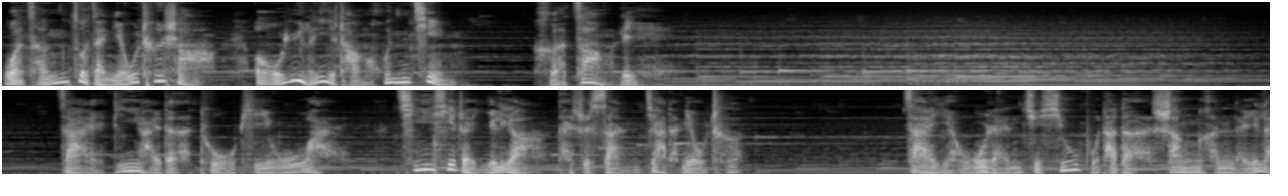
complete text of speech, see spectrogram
我曾坐在牛车上。偶遇了一场婚庆和葬礼，在低矮的土皮屋外，栖息着一辆开始散架的牛车。再也无人去修补它的伤痕累累，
